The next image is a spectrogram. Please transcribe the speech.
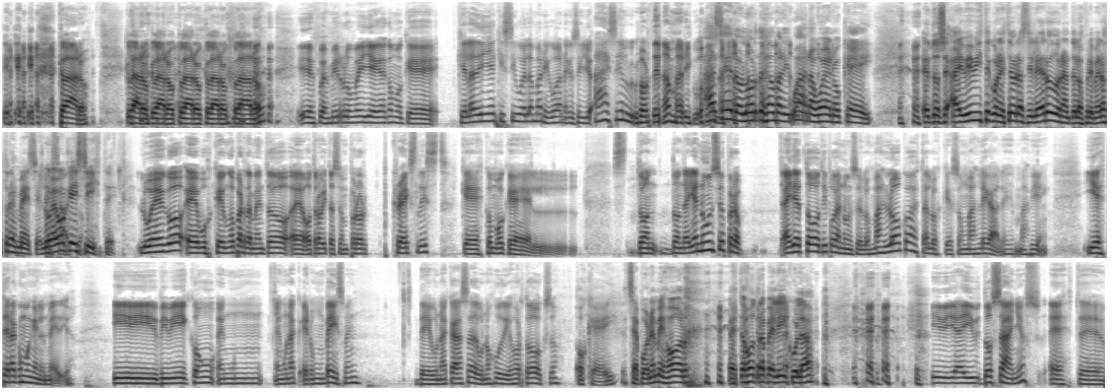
claro, claro, claro, claro, claro, claro. Y después mi roommate llega como que, ¿qué ladilla aquí sí huele a marihuana? Que yo, ah, ese es el olor de la marihuana. Ah, ese es el olor de la marihuana. Bueno, ok. Entonces, ahí viviste con este brasilero durante los primeros tres meses. Luego, ¿qué hiciste? Luego eh, busqué un apartamento, eh, otra habitación por Craigslist, que es como que el, don- donde hay anuncios, pero hay de todo tipo de anuncios, los más locos hasta los que son más legales, más bien. Y este era como en el medio. Y viví con, en, un, en, una, en un basement de una casa de unos judíos ortodoxos. Ok. Se pone mejor. Esta es otra película. Y viví ahí dos años este,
